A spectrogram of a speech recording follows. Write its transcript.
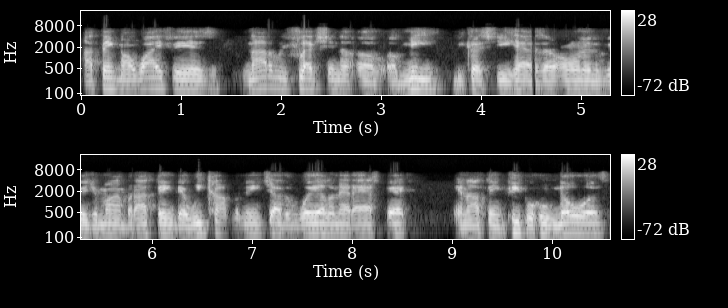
I think my wife is not a reflection of, of me because she has her own individual mind, but I think that we complement each other well in that aspect. And I think people who know us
